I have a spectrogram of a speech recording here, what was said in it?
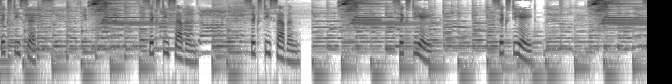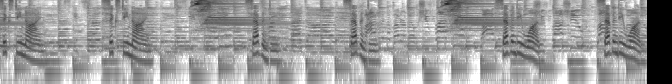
66 67 67 68 68 69 69 70 70 71 71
